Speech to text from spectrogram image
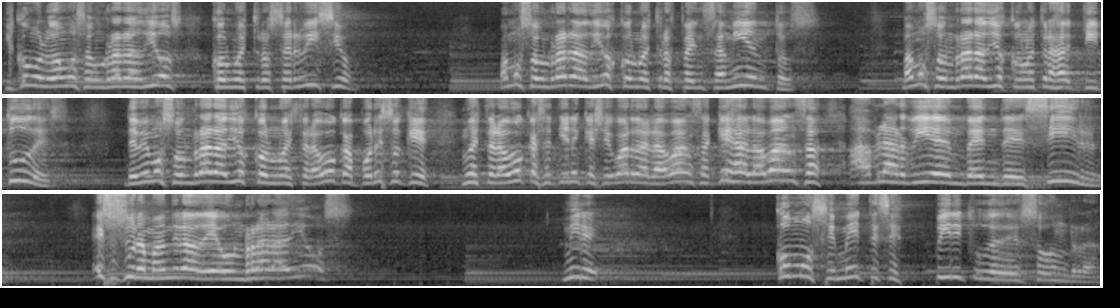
¿Y cómo lo vamos a honrar a Dios? Con nuestro servicio. Vamos a honrar a Dios con nuestros pensamientos. Vamos a honrar a Dios con nuestras actitudes. Debemos honrar a Dios con nuestra boca. Por eso que nuestra boca se tiene que llevar de alabanza. ¿Qué es alabanza? Hablar bien, bendecir. Eso es una manera de honrar a Dios. Mire, ¿cómo se mete ese espíritu de deshonra?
